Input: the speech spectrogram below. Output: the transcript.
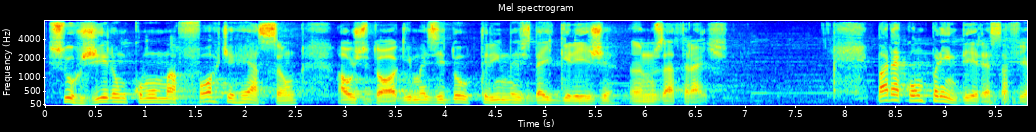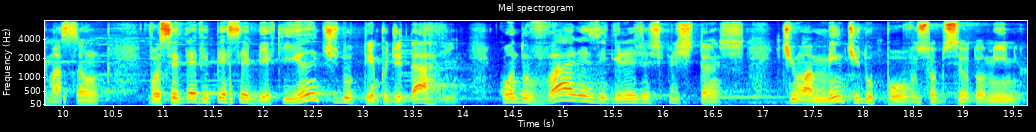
surgiram como uma forte reação aos dogmas e doutrinas da Igreja anos atrás. Para compreender essa afirmação, você deve perceber que antes do tempo de Darwin, quando várias igrejas cristãs tinham a mente do povo sob seu domínio,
